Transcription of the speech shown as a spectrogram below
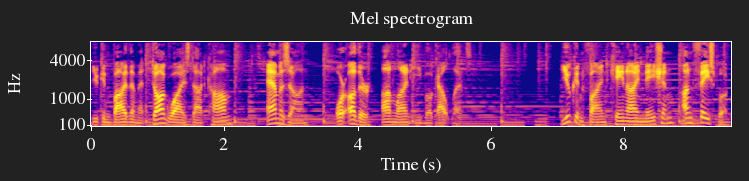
You can buy them at dogwise.com Amazon, or other online ebook outlets. You can find Canine Nation on Facebook.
